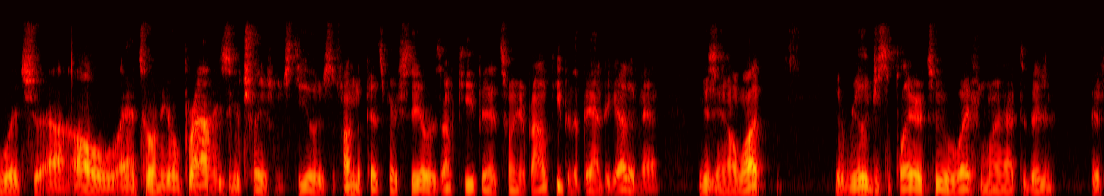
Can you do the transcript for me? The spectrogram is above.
which, uh, oh, Antonio Brown needs to get traded from Steelers. If I'm the Pittsburgh Steelers, I'm keeping Antonio Brown. I'm keeping the band together, man. Because you know what? They're really just a player or two away from winning that division. If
